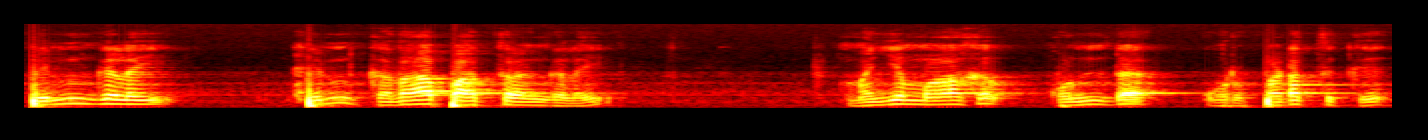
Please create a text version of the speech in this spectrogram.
பெண்களை பெண் கதாபாத்திரங்களை மையமாக கொண்ட ஒரு படத்துக்கு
